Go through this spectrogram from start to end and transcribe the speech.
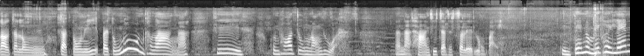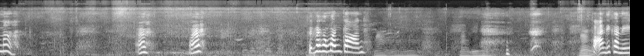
เราจะลงจากตรงนี้ไปตรงนู้นข้างล่างนะ ที่คุณพ่อจูงน้องอยู่อะนั่นนะทางที่จะสเลดลงไป ตื่นเต้นอะไม่เคยเล่นน่ะ อะ มาขึ้นไปข้างบนก่อน นั่งนั่งนั่งนั่งดินั่งนั่งเพราะอันนี้คันนี้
